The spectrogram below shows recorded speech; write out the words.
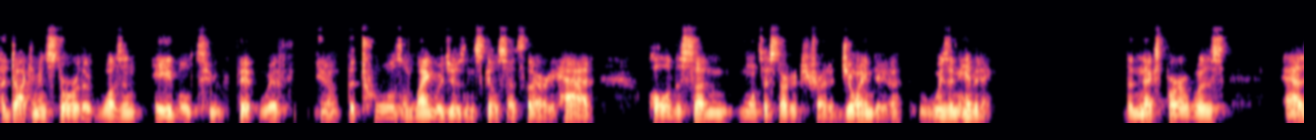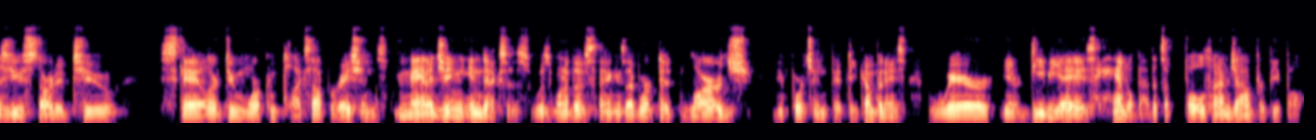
a document store that wasn't able to fit with you know the tools and languages and skill sets that I already had, all of a sudden, once I started to try to join data, was inhibiting. The next part was as you started to scale or do more complex operations, managing indexes was one of those things. I've worked at large Fortune 50 companies where you know DBAs handled that. That's a full-time job for people.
